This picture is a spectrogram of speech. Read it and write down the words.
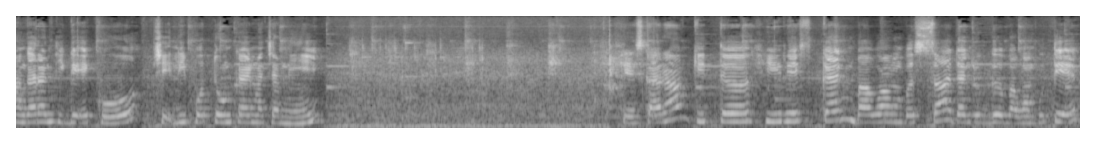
anggaran 3 ekor. Cik Lee potongkan macam ni. Okay, sekarang kita hiriskan bawang besar dan juga bawang putih.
